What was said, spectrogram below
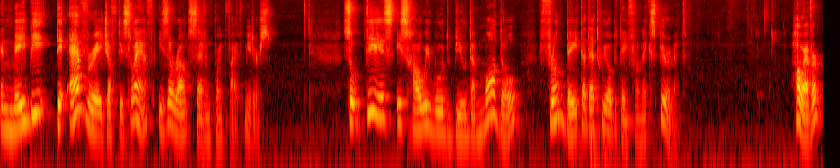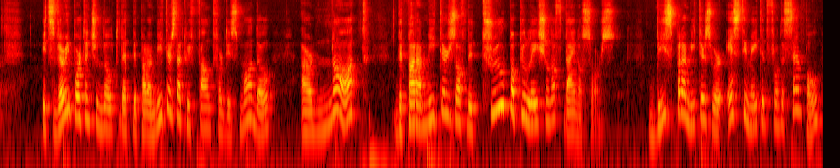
And maybe the average of this length is around 7.5 meters. So this is how we would build a model from data that we obtain from an experiment. However, it's very important to note that the parameters that we found for this model are not the parameters of the true population of dinosaurs. These parameters were estimated from the sample,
